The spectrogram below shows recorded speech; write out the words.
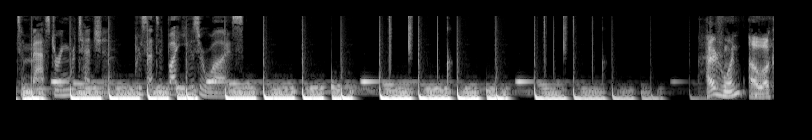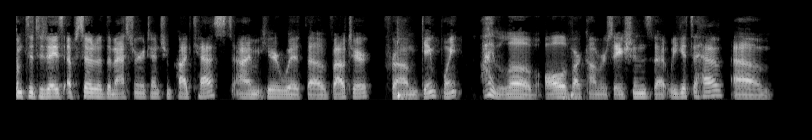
to Mastering Retention, presented by UserWise. Hi, everyone. Uh, welcome to today's episode of the Mastering Retention podcast. I'm here with uh, Wouter from GamePoint. I love all of our conversations that we get to have. Um,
